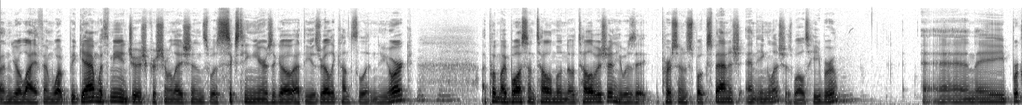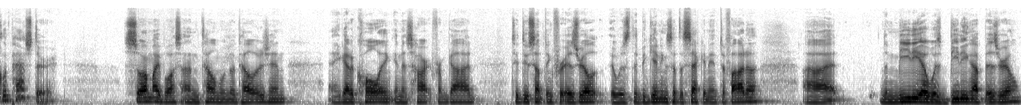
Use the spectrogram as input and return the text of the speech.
in your life. And what began with me in Jewish Christian relations was 16 years ago at the Israeli consulate in New York. I put my boss on Telemundo television. He was a person who spoke Spanish and English as well as Hebrew. And a Brooklyn pastor saw my boss on Telemundo television and he got a calling in his heart from God to do something for Israel. It was the beginnings of the Second Intifada. Uh, the media was beating up Israel.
